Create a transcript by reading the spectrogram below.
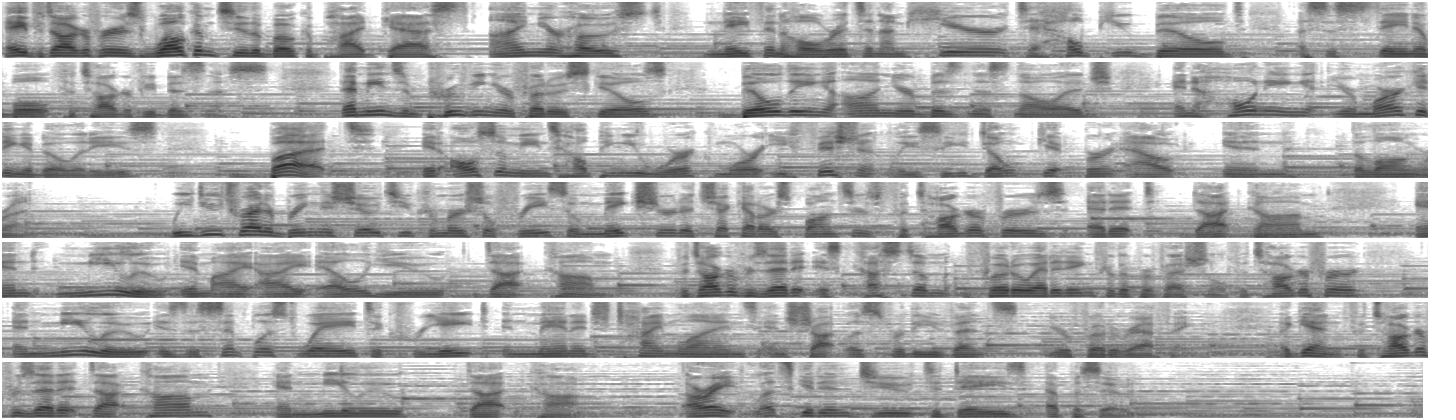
Hey, photographers, welcome to the Bokeh Podcast. I'm your host, Nathan Holritz, and I'm here to help you build a sustainable photography business. That means improving your photo skills, building on your business knowledge, and honing your marketing abilities. But it also means helping you work more efficiently so you don't get burnt out in the long run. We do try to bring the show to you commercial free, so make sure to check out our sponsors, photographersedit.com and Miilu, M I I L U.com. Photographer's Edit is custom photo editing for the professional photographer, and Miilu is the simplest way to create and manage timelines and shot lists for the events you're photographing. Again, photographersedit.com and Miilu.com. All right, let's get into today's episode.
